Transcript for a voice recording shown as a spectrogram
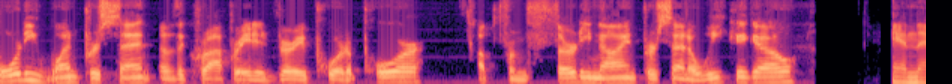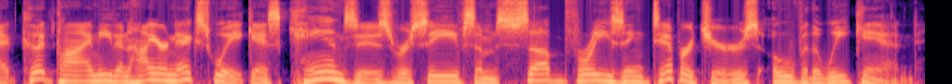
41% of the crop rated very poor to poor, up from 39% a week ago. And that could climb even higher next week as Kansas receives some sub freezing temperatures over the weekend.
